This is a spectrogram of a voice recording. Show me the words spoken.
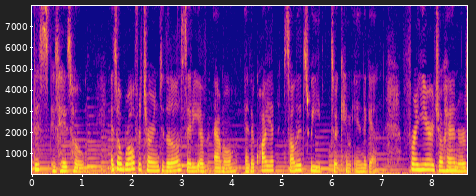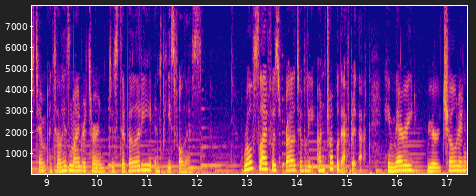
This is his home. And so Rolf returned to the little city of Amel, and the quiet, solid Swede took him in again. For a year, Johan nursed him until his mind returned to stability and peacefulness. Rolf's life was relatively untroubled after that. He married, reared children,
